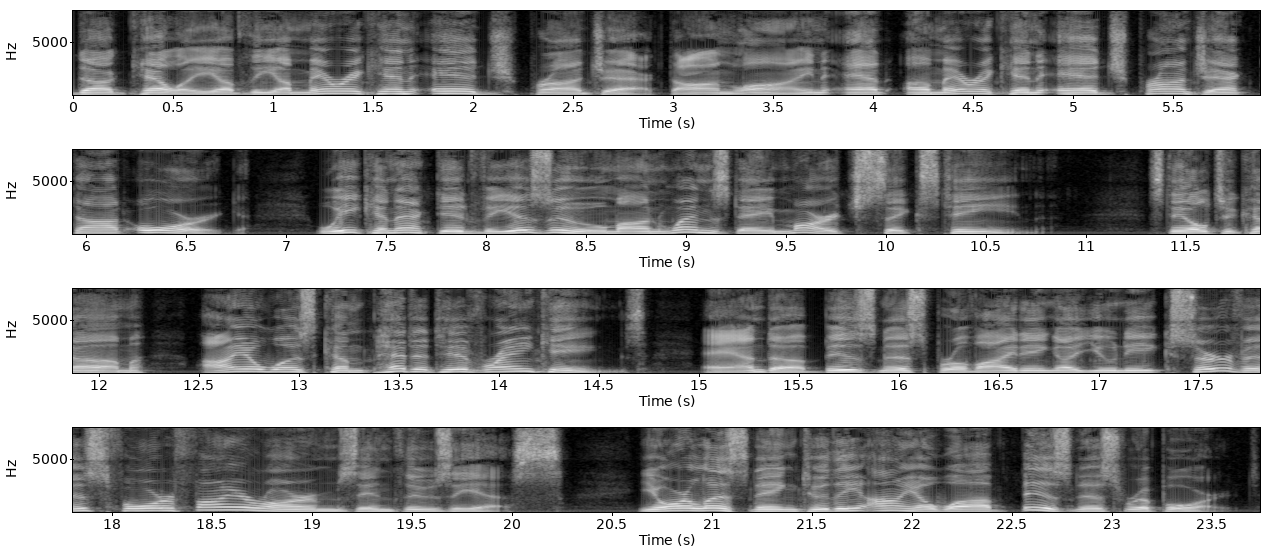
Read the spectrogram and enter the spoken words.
Doug Kelley of the American Edge Project online at AmericanEdgeProject.org. We connected via Zoom on Wednesday, March 16. Still to come, Iowa's competitive rankings, and a business providing a unique service for firearms enthusiasts. You're listening to the Iowa Business Report.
